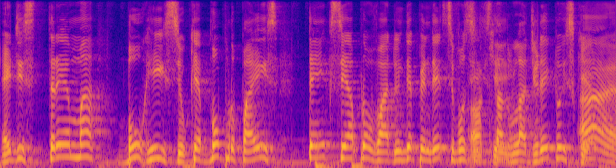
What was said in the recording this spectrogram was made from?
é de extrema burrice. O que é bom para o país tem que ser aprovado, independente se você Ok. está do lado direito ou esquerdo. Ah,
